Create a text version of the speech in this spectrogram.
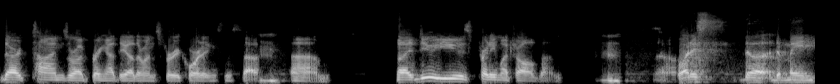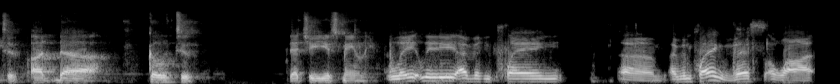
there are times where I bring out the other ones for recordings and stuff. Mm. Um, but I do use pretty much all of them. Mm. What is the the main two, uh, the go to that you use mainly? lately i've been playing um, i've been playing this a lot.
